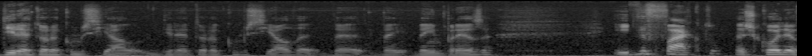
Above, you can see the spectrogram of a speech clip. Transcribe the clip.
diretora comercial, diretora comercial da, da, da, empresa e de facto a escolha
